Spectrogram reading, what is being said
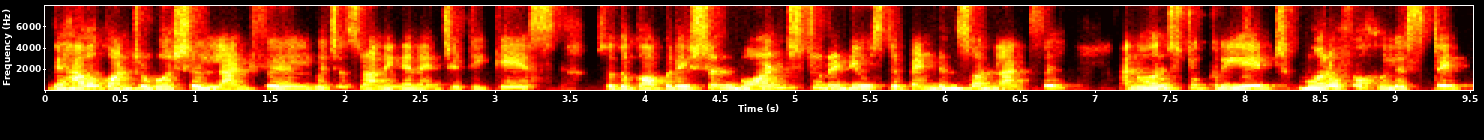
They have a controversial landfill which is running an NGT case. So the corporation wants to reduce dependence on landfill and wants to create more of a holistic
